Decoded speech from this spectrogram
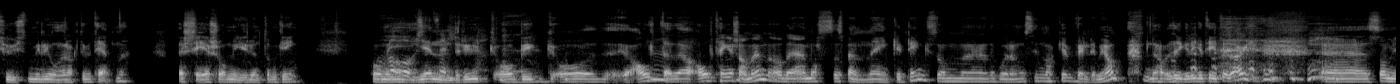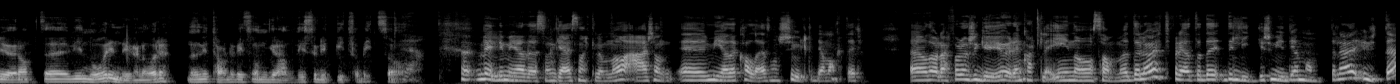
tusen millioner aktivitetene. Det skjer så mye rundt omkring. På gjenbruk og bygg og alt. Det, alt henger sammen, og det er masse spennende enkeltting som eh, det går an å snakke veldig mye om. Det har vi sikkert ikke tid til i dag. Eh, som gjør at eh, vi når innbyggerne våre, men vi tar det litt sånn gradvis og litt bit for bit. Så. Veldig mye av det som Geir snakker om nå, er sånn, mye av det kaller jeg sånn skjulte diamanter. Eh, og Det var derfor det var så gøy å gjøre den kartleggingen nå sammen med Deloitte. fordi det, det, ligger så mye diamanter der ute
